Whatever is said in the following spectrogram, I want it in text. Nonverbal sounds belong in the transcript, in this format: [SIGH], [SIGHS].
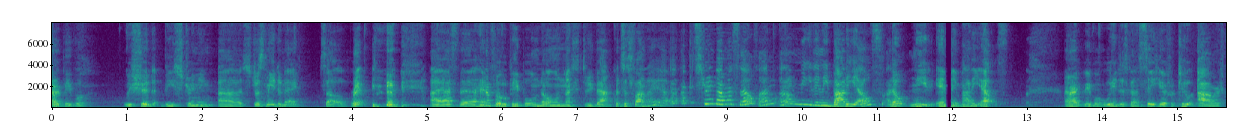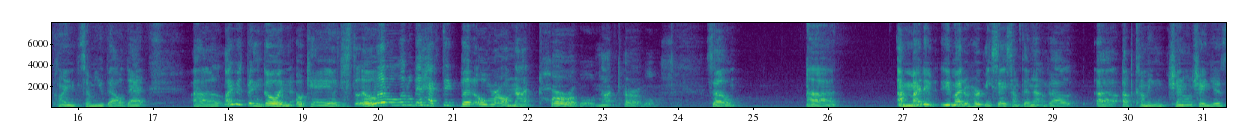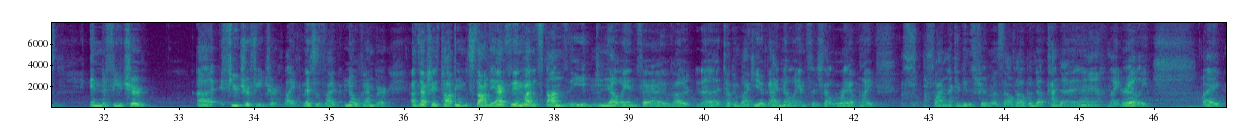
Alright, people. We should be streaming. Uh, it's just me today. So, Rick, [LAUGHS] I asked a handful of people. No one messaged me back, which is fine. I, I, I can stream by myself. I don't, I don't need anybody else. I don't need anybody else. Alright, people. We're just going to sit here for two hours playing some Yubel that uh, life has been going okay. Just a little, little bit hectic, but overall not terrible. Not terrible. So, uh, I might have you might have heard me say something about uh, upcoming channel changes in the future. Uh, future future like this is like November. I was actually talking with Stanzi. I actually invited Stanzi. No answer about uh, Token Black Hero guy. No answer. So rip. Like fine, I can do the stream myself. I opened up kind of eh, like really, like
